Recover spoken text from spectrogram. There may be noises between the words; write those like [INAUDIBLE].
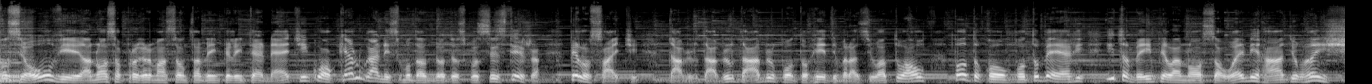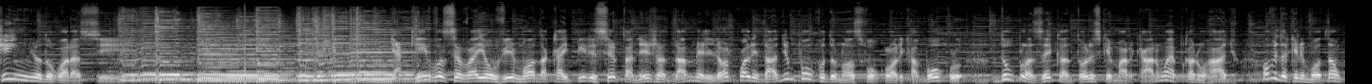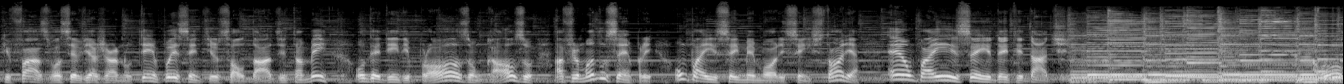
Você ouve a nossa programação também pela internet em qualquer lugar nesse mundo, meu Deus, que você esteja, pelo site www.redebrasilatual.com www.radiocultura.com.br e também pela nossa web rádio Ranchinho do Guaraci. E aqui você vai ouvir moda caipira e sertaneja da melhor qualidade, um pouco do nosso folclore caboclo, duplas e cantores que marcaram época no rádio. Ouvindo aquele modão que faz você viajar no tempo e sentir saudades e também um dedinho de prosa, um caos, afirmando sempre: um país sem memória e sem história é um país sem identidade.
